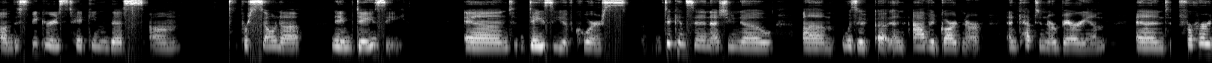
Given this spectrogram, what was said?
Um, the speaker is taking this um, persona named Daisy. And Daisy, of course, Dickinson, as you know, um, was a, a, an avid gardener and kept an herbarium. And for her,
